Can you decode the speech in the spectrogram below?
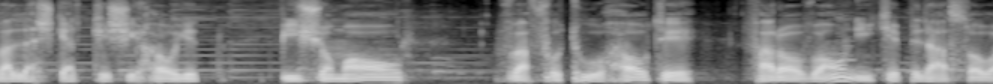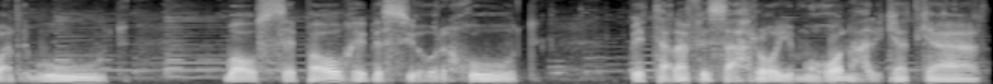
و لشکرکشی های بیشمار و فتوحات فراوانی که به دست آورده بود با سپاه بسیار خود به طرف صحرای مغان حرکت کرد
